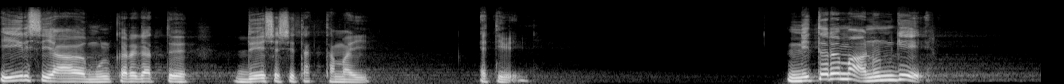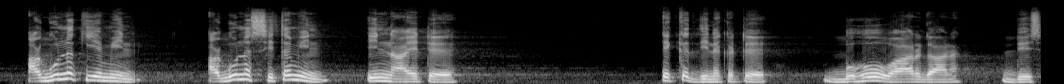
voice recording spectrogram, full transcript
ඊරිසියාව මුල් කරගත්ත දේශසිතක් තමයි ඇතිවෙන්නේ. නිතරම අනුන්ගේ අගුණ කියමින් අගුණ සිතමින් ඉන්න අයට එක දිනකට බොහෝ වාර්ගාන දේශ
